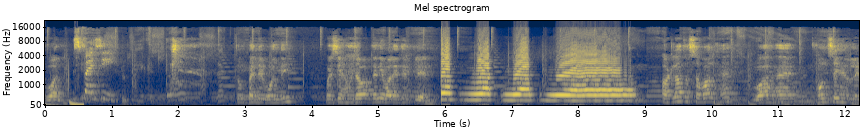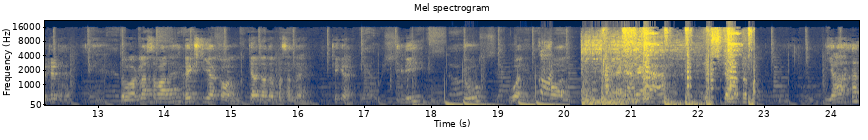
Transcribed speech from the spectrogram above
वन स्पाइसी तुम पहले बोल दी वैसे हम जवाब देने वाले थे प्लेन अगला जो सवाल है वह है फ़ोन से ही रिलेटेड है. तो अगला सवाल है टेक्स्ट या कॉल क्या ज़्यादा पसंद है? ठीक है? थ्री टू वन कॉल यहाँ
